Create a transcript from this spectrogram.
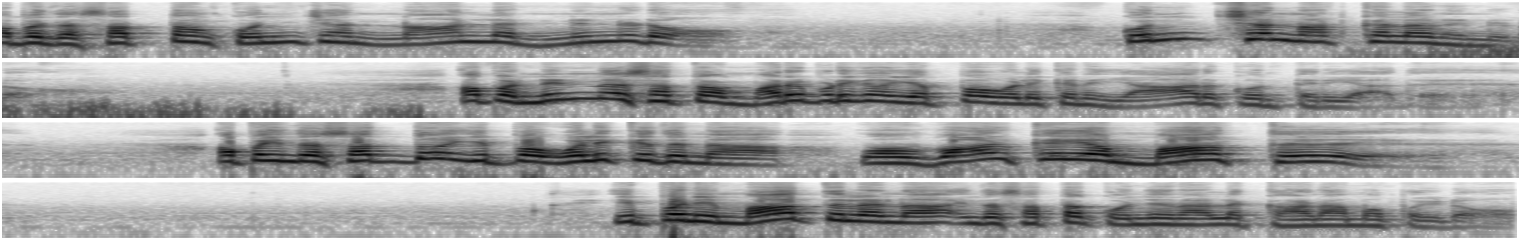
அப்போ இந்த சத்தம் கொஞ்ச நாளில் நின்றுடும் கொஞ்ச நாட்களில் நின்றுடும் அப்போ நின்ன சத்தம் மறுபடியும் எப்போ ஒழிக்கணும் யாருக்கும் தெரியாது. அப்போ இந்த சத்தம் இப்போ ஒலிக்குதுன்னா உன் வாழ்க்கையை மாற்று இப்போ நீ மாற்றலைன்னா இந்த சத்தம் கொஞ்ச நாளில் காணாமல் போயிடும்.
